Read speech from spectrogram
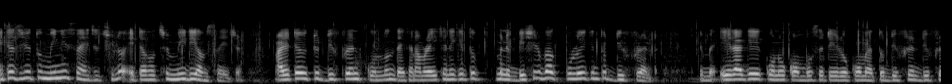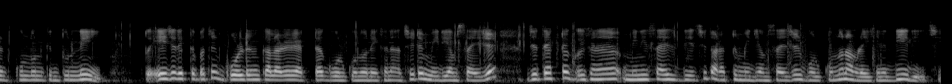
এটা যেহেতু মিনি সাইজের ছিল, এটা হচ্ছে মিডিয়াম সাইজের আর এটাও একটু ডিফারেন্ট কুন্দন দেখেন, আমরা এখানে কিন্তু মানে বেশিরভাগগুলোই কিন্তু ডিফারেন্ট এর আগে কোনো কম্বো সেটে এরকম এত ডিফারেন্ট ডিফারেন্ট কুন্দন কিন্তু নেই। তো এই যে দেখতে পাচ্ছেন গোল্ডেন কালারের একটা গোল কুন্দন এখানে আছে, এটা মিডিয়াম সাইজের যেহেতু একটা এখানে মিনি সাইজ দিয়েছি তার একটা মিডিয়াম সাইজের গোল কুন্দন আমরা এখানে দিয়ে দিয়েছি।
